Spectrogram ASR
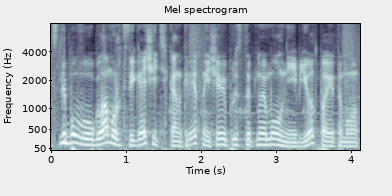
с любого угла может фигачить конкретно, еще и плюс цепной молнией бьет, поэтому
